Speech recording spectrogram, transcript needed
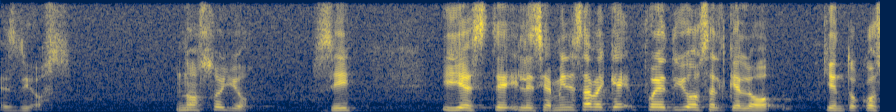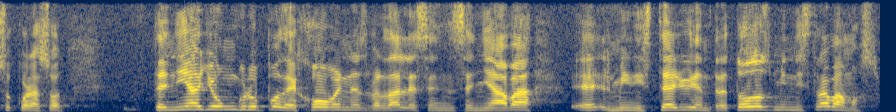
Es Dios, no soy yo, ¿sí? Y, este, y le decía, mire, ¿sabe qué? Fue Dios el que lo, quien tocó su corazón. Tenía yo un grupo de jóvenes, ¿verdad? Les enseñaba el ministerio y entre todos ministrábamos.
